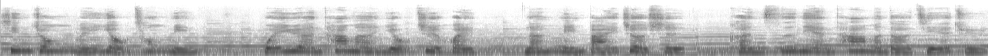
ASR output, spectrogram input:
心中没有聪明，唯愿他们有智慧。能明白这事，肯思念他们的结局。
